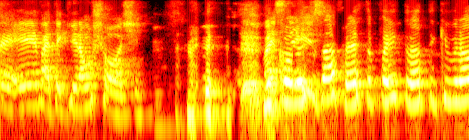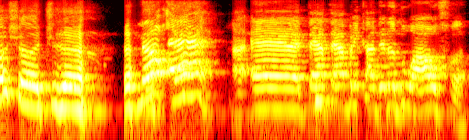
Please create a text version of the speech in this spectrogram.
aí, vai ter que virar um shot. Vai no começo da festa, para entrar, tem que virar um shot já. Não, é, é. Tem até a brincadeira do alfa.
